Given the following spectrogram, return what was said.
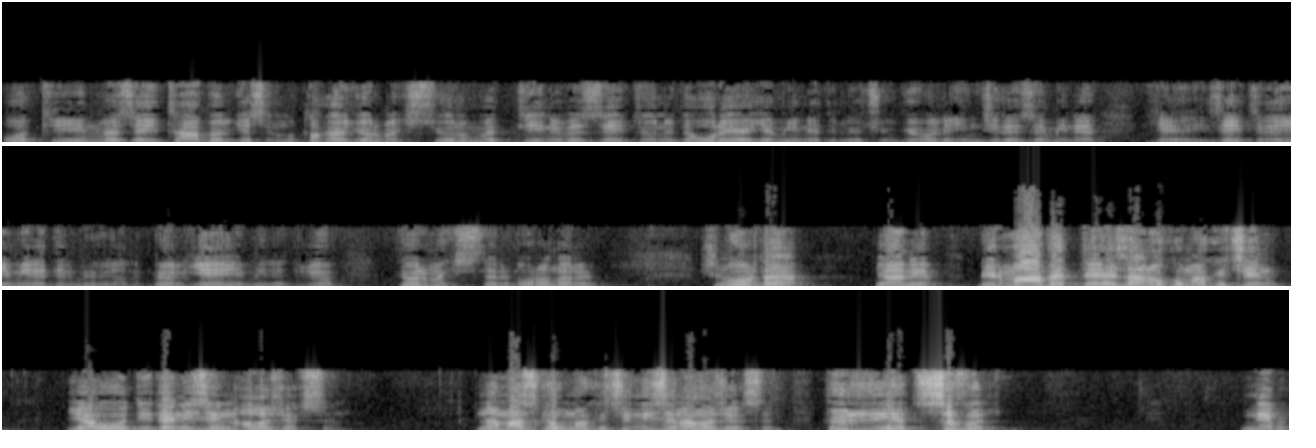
O Tin ve Zeyta bölgesini mutlaka görmek istiyorum ve Tini ve Zeytuni de oraya yemin ediliyor. Çünkü öyle incire zemine, zeytine yemin edilmiyor yani. Bölgeye yemin ediliyor. Görmek isterim oraları. Şimdi orada yani bir mabette ezan okumak için Yahudiden izin alacaksın. Namaz kılmak için izin alacaksın. Hürriyet sıfır. Ne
